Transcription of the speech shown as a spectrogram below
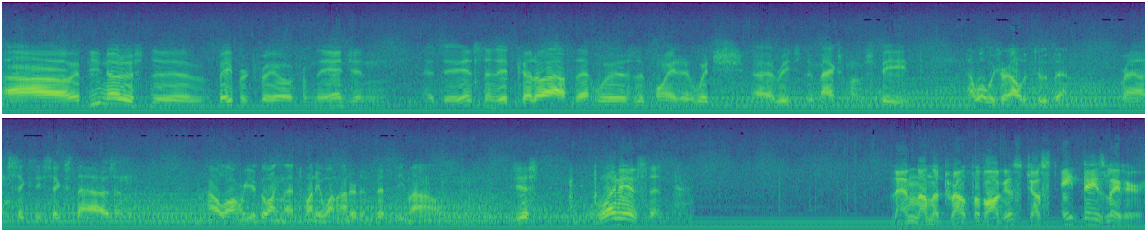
Uh, if you notice the vapor trail from the engine, at the instant it cut off, that was the point at which I reached the maximum speed, Now, what was your altitude then? around 66,000. How long were you going that 2,150 miles? Just one instant. Then, on the 12th of August, just eight days later,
